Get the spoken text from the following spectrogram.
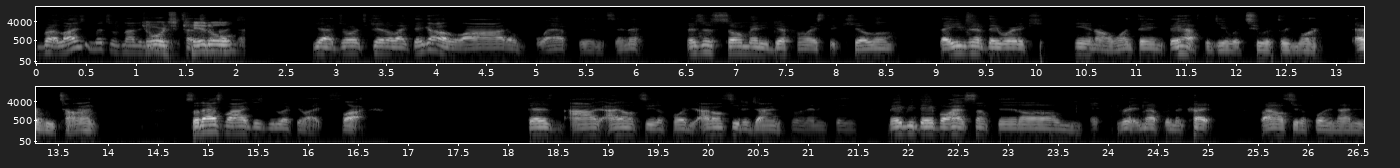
but Elijah Mitchell's not even George Kittle. yeah, George Kittle. Like they got a lot of weapons in it. There's just so many different ways to kill them that even if they were to key in on one thing, they have to deal with two or three more every time. So that's why I just be looking like fuck. There's I I don't see the 40 I don't see the Giants doing anything. Maybe Daboll has something um written up in the cut but I don't see the 49ers,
